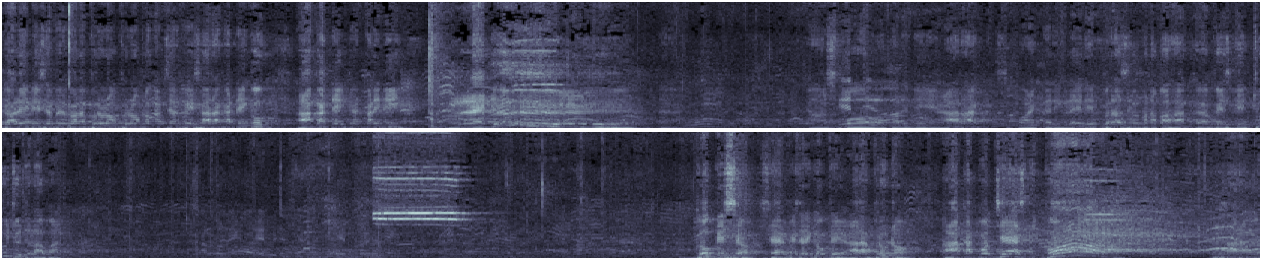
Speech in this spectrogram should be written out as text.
kali ini sambil kepala berunung-berunung melakukan servis. Arah ke Denggung angkat diikat kali ini. Nah, Lagi Aspol kali ini. Arah poin dari Lady berhasil menambah angka PSG 78 Gogde serve, servis dari Gogde, arah Bruno, akan Boces di bol. Kali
